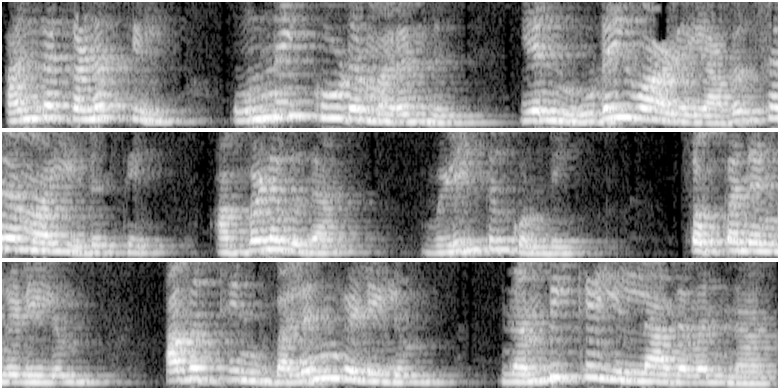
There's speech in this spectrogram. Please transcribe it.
அந்த கணத்தில் உன்னை கூட மறந்து என் உடைவாளை அவசரமாய் எடுத்தேன். அவ்வளவுதான் விழித்துக் கொண்டேன். சொப்பனங்களிலும் அவற்றின் பலன்களிலும் நம்பிக்கை இல்லாதவன் நான்.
